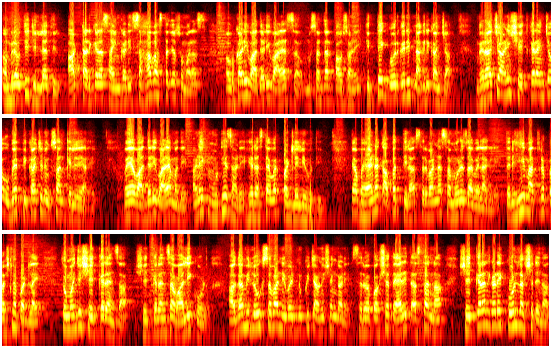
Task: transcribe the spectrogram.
अमरावती जिल्ह्यातील आठ तारखेला सायंकाळी सहा वाजताच्या सुमारास अवकाळी वादळी वाऱ्यासह मुसळधार पावसाने कित्येक गोरगरीब नागरिकांच्या घराच्या आणि शेतकऱ्यांच्या उभ्या पिकाचे नुकसान केलेले आहे व या वादळी वाऱ्यामध्ये अनेक मोठे झाडे हे रस्त्यावर पडलेली होती. या भयानक आपत्तीला सर्वांना सामोरे जावे लागले. तरीही मात्र प्रश्न पडलाय तो म्हणजे शेतकऱ्यांचा. शेतकऱ्यांचा वाली कोण? आगामी लोकसभा निवडणुकीच्या अनुषंगाने सर्व पक्ष तयारीत असताना शेतकऱ्यांकडे कोण लक्ष देणार?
